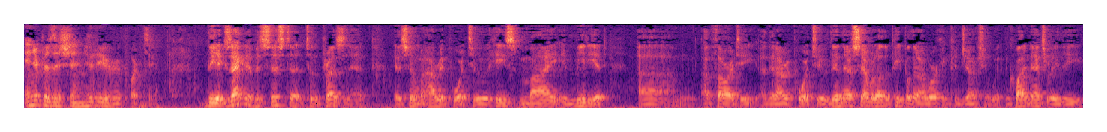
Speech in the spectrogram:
in your position, who do you report to? The executive assistant to the president is whom I report to. He's my immediate um, authority that I report to. Then there are several other people that I work in conjunction with, and quite naturally, the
